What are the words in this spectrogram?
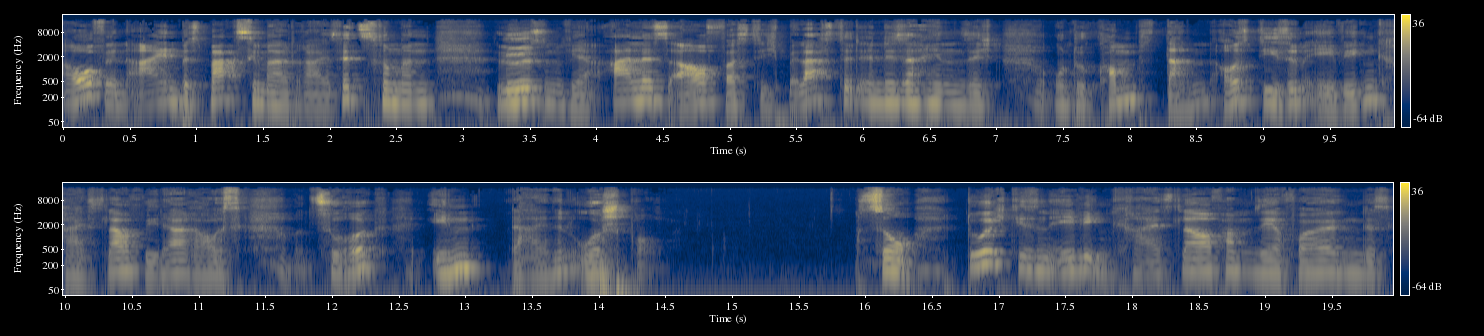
auf in ein bis maximal drei Sitzungen. Lösen wir alles auf, was dich belastet in dieser Hinsicht und du kommst dann aus diesem ewigen Kreislauf wieder raus und zurück in deinen Ursprung. So, durch diesen ewigen Kreislauf haben sie ja Folgendes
